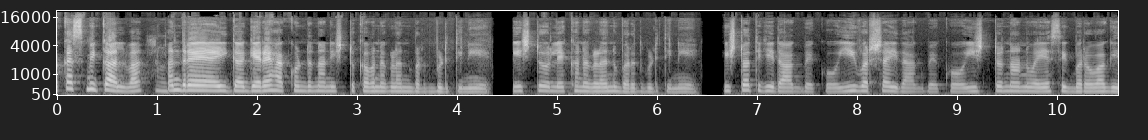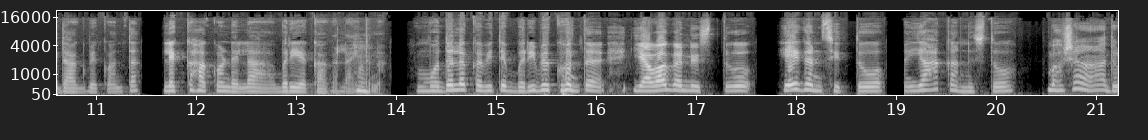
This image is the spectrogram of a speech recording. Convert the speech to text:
ಆಕಸ್ಮಿಕ ಅಲ್ವಾ? ಅಂದ್ರೆ ಈಗ ಗೆರೆ ಹಾಕೊಂಡು ನಾನು ಇಷ್ಟು ಕವನಗಳನ್ನು ಬರೆದು ಬಿಡ್ತೀನಿ ಇಷ್ಟು ಲೇಖನಗಳನ್ನು ಬರೆದು ಬಿಡ್ತೀನಿ ಇಷ್ಟೊತ್ತಿಗೆ ಇದಾಗ್ಬೇಕು ಈ ವರ್ಷ ಇದಾಗ್ಬೇಕು ಇಷ್ಟು ನಾನು ವಯಸ್ಸಿಗೆ ಬರುವಾಗ ಇದಾಗ್ಬೇಕು ಅಂತ ಲೆಕ್ಕ ಹಾಕೊಂಡೆಲ್ಲ ಬರೆಯಕ್ಕಾಗಲ್ಲ ಇದನ್ನ. ಮೊದಲ ಕವಿತೆ ಬರಿಬೇಕು ಅಂತ ಯಾವಾಗ ಅನ್ನಿಸ್ತು? ಹೇಗನ್ಸಿತ್ತು ಯಾಕೆ ಅನ್ನಿಸ್ತು? ಬಹುಶಃ ಅದು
